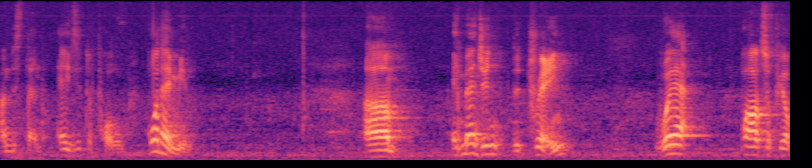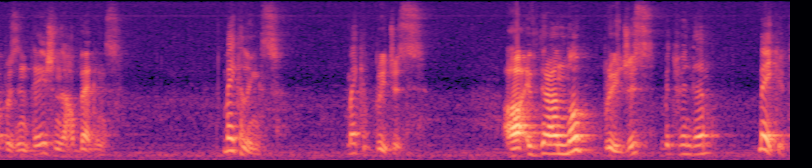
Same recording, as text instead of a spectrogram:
understand, easy to follow. What I mean? Um, imagine the train where parts of your presentation are wagons. Make links, make bridges. Uh, if there are no bridges between them, make it.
